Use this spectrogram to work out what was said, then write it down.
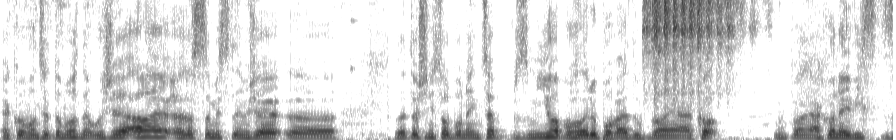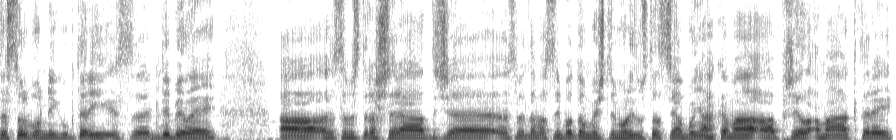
jako on si to moc neužije, ale já zase myslím, že uh, letošní Soulbonding se z mýho pohledu poved úplně jako úplně jako nejvíc ze Soulbondingu, který kdy byly. A jsem strašně rád, že jsme tam vlastně potom ještě mohli zůstat s těma boňákama a přijel Amá, který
